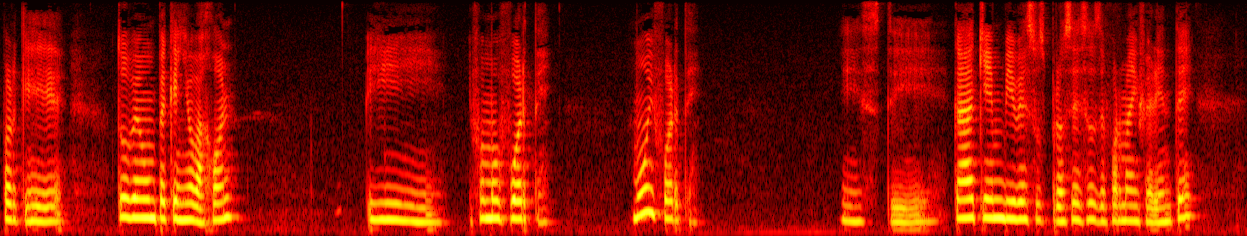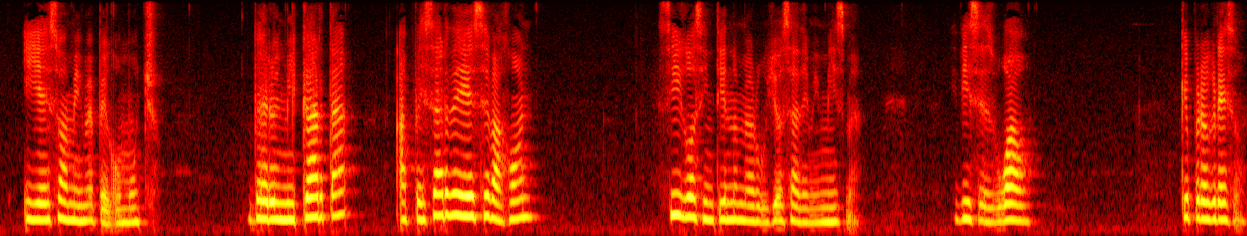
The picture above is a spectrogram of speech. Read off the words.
Porque tuve un pequeño bajón y fue muy fuerte, muy fuerte. Este, cada quien vive sus procesos de forma diferente y eso a mí me pegó mucho. Pero en mi carta, a pesar de ese bajón, sigo sintiéndome orgullosa de mí misma. Y dices, wow, qué progreso,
